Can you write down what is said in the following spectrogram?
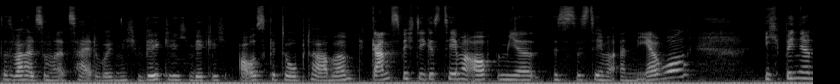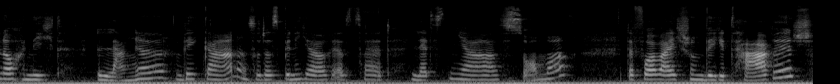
das war halt so meine Zeit, wo ich mich wirklich, wirklich ausgetobt habe. Ganz wichtiges Thema auch bei mir ist das Thema Ernährung. Ich bin ja noch nicht lange vegan, also das bin ich ja auch erst seit letztem Jahr Sommer. Davor war ich schon vegetarisch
